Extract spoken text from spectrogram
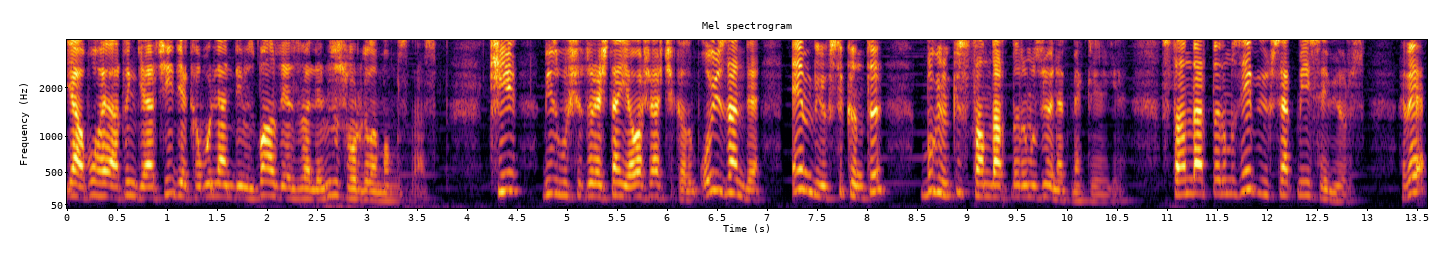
ya bu hayatın gerçeği diye kabullendiğimiz bazı ezberlerimizi sorgulamamız lazım. Ki biz bu süreçten yavaş yavaş çıkalım. O yüzden de en büyük sıkıntı bugünkü standartlarımızı yönetmekle ilgili. Standartlarımızı hep yükseltmeyi seviyoruz. Ve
